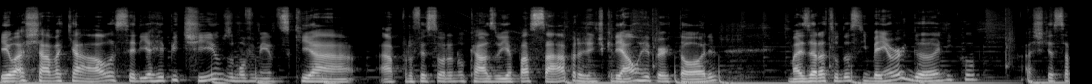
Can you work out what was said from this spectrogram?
Eu achava que a aula seria repetir os movimentos que a, a professora, no caso, ia passar para a gente criar um repertório. Mas era tudo assim, bem orgânico. Acho que essa,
